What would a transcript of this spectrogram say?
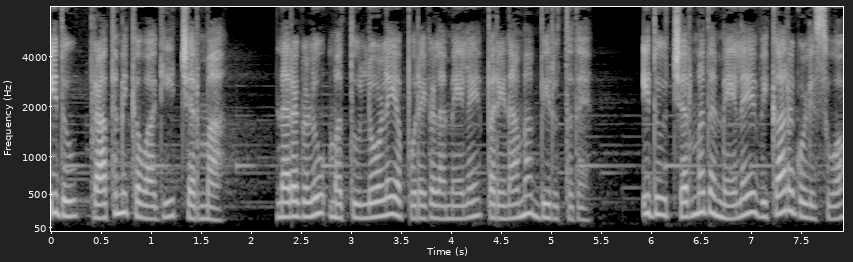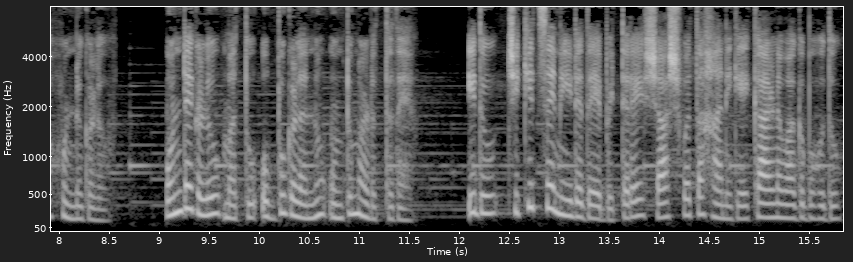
ಇದು ಪ್ರಾಥಮಿಕವಾಗಿ ಚರ್ಮ, ನರಗಳು ಮತ್ತು ಲೋಳೆಯ ಪೊರೆಗಳ ಮೇಲೆ ಪರಿಣಾಮ ಬೀರುತ್ತದೆ. ಇದು ಚರ್ಮದ ಮೇಲೆ ವಿಕಾರಗೊಳಿಸುವ ಹುಣ್ಣುಗಳು, ಉಂಡೆಗಳು ಮತ್ತು ಉಬ್ಬುಗಳನ್ನು ಉಂಟುಮಾಡುತ್ತದೆ. ಇದು ಚಿಕಿತ್ಸೆ ನೀಡದೆ ಬಿಟ್ಟರೆ ಶಾಶ್ವತ ಹಾನಿಗೆ ಕಾರಣವಾಗಬಹುದು.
